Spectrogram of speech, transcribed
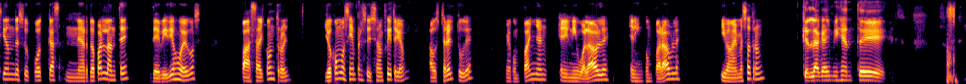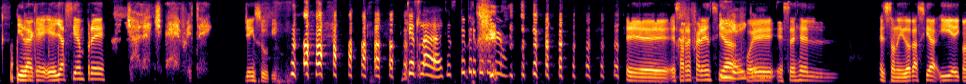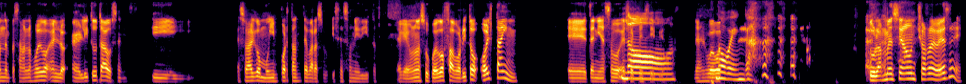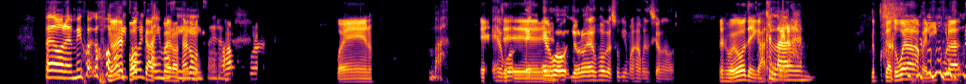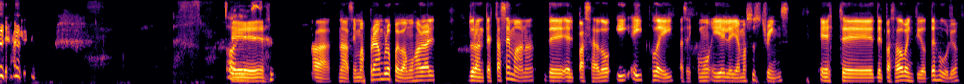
edición de su podcast Nerdo Parlante de videojuegos. Pasa el control. Yo, como siempre, soy su anfitrión, Austral Tude. Me acompañan el inigualable, el incomparable, Iván Mesotron. ¿Qué es la que hay, mi gente? Y la que ella siempre challenge everything. Jane Suki. ¿Qué es la? ¿Qué es? Eh, esa referencia EA fue, Games. ese es el, el sonido que hacía EA cuando empezaban los juegos en los early 2000s. Y eso es algo muy importante para Suki, ese sonidito. Ya que uno de sus juegos favoritos all time eh, tenía eso, eso al principio. No, Es el juego, no venga. tú lo has mencionado un chorro de veces. Pero es mi juego No en el favorito all podcast, time, pero o así, sea, como exagerado. Bueno, Va, Es el este, juego- es el juego- yo creo que es el juego que Suki más ha mencionado. el juego de Gatúbela. claro. Gatúbela, la película. Oh. Eh, nada, nada, sin más preámbulos, pues vamos a hablar durante esta semana del pasado EA Play, así es como EA le llama sus streams, este, del pasado 22 de julio.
